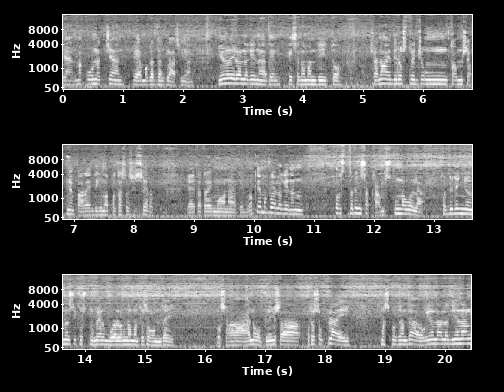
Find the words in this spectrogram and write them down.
yan, makunat yan. Kaya magandang klase yan. Yun ang ilalagay natin, kaysa naman dito. Sana nga hindi illustrate yung camshaft niya para hindi mapagkasal si sir. Kaya itatry muna natin. Okay, maglalagay ng pagdating sa cams, kung nawala, pabili nyo na si customer, mura lang naman to sa Hyundai. O sa ano, pili nyo sa auto supply, mas maganda. Huwag nyo lalagyan ng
